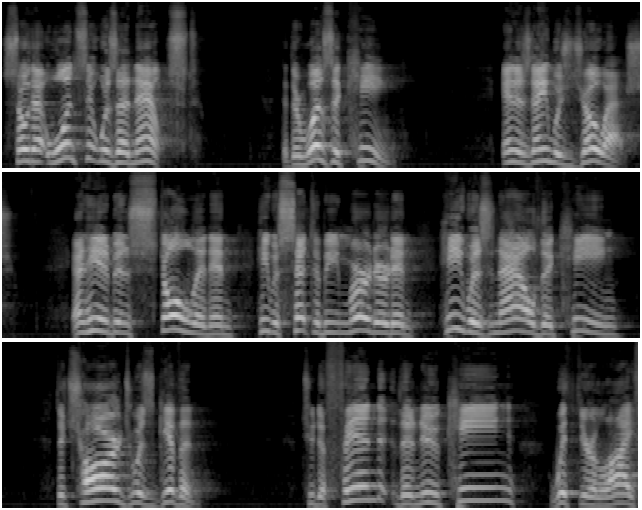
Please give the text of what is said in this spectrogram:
so that once it was announced that there was a king, and his name was Joash. And he had been stolen, and he was set to be murdered, and he was now the king. The charge was given to defend the new king with your life.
